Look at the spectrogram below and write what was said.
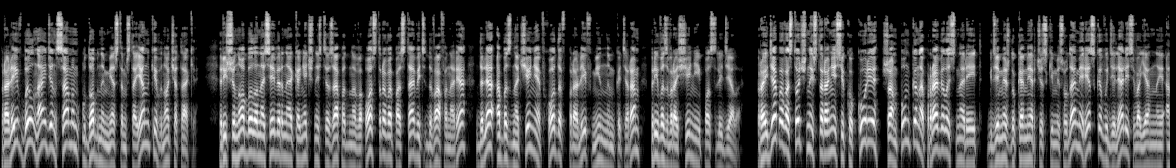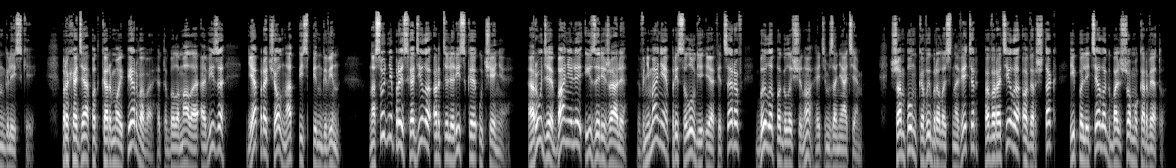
Пролив был найден самым удобным местом стоянки в ночь атаки. Решено было на северной оконечности западного острова поставить два фонаря для обозначения входа в пролив минным катерам при возвращении после дела. Пройдя по восточной стороне Сикокури, Шампунка направилась на рейд, где между коммерческими судами резко выделялись военные английские. Проходя под кормой первого, это было малая авиза, я прочел надпись Пингвин. На судне происходило артиллерийское учение. Орудия банили и заряжали. Внимание прислуги и офицеров было поглощено этим занятием. Шампунка выбралась на ветер, поворотила оверштаг и полетела к большому корвету.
